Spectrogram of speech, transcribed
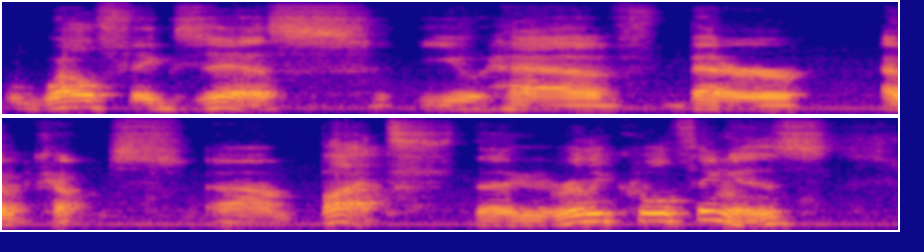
wealth exists, you have better outcomes. Um, but the really cool thing is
